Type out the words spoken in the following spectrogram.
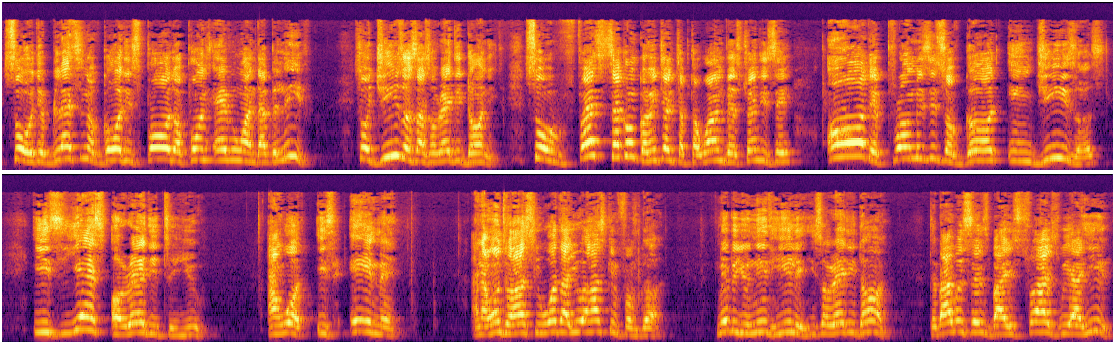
So the blessing of God is poured upon everyone that believe. So Jesus has already done it. So first, second Corinthians chapter 1, verse 20 say, all the promises of God in Jesus is yes already to you. And what is amen. And I want to ask you, what are you asking from God? Maybe you need healing. It's already done. The Bible says, by his stripes we are healed.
